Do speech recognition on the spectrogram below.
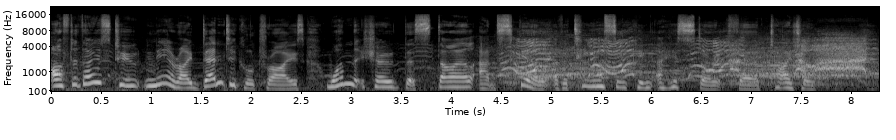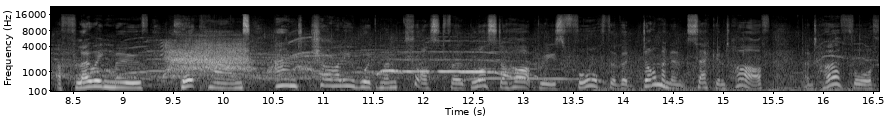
After those two near identical tries, one that showed the style and skill of a team seeking a historic third title. A flowing move, quick hands, and Charlie Woodman crossed for Gloucester Hartpury's fourth of a dominant second half and her fourth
